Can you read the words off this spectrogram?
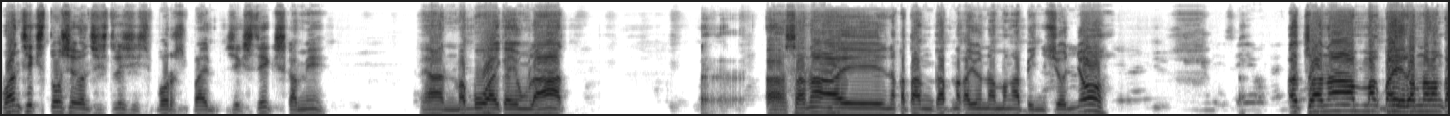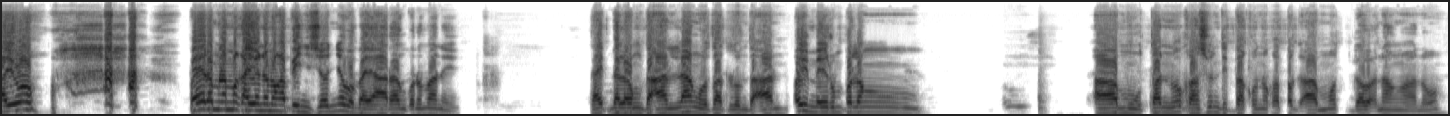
162, 163, 64, 5, 66 kami. Yan, mabuhay kayong lahat. Ah, sana ay nakatanggap na kayo ng mga pensyon nyo. At sana magpahiram naman kayo. Pahiram naman kayo ng mga pensyon nyo, babayaran ko naman eh. Kahit dalawang daan lang o tatlong daan. Ay, mayroon palang amutan, no? Kaso hindi pa ako nakapag-amot. Gawa ng ano.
